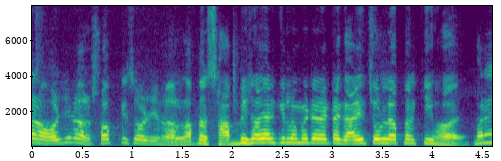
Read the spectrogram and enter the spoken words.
না অরিজিনাল সবকিছু অরিজিনাল আপনার ছাব্বিশ হাজার কিলোমিটার একটা গাড়ি চললে আপনার কি হয়? মানে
